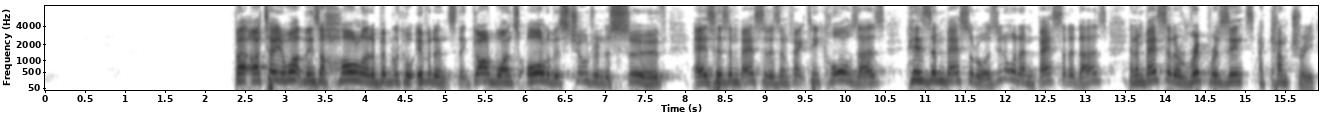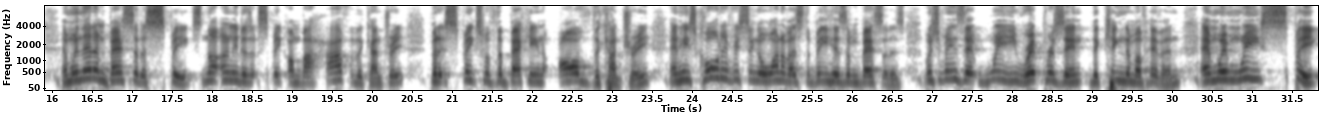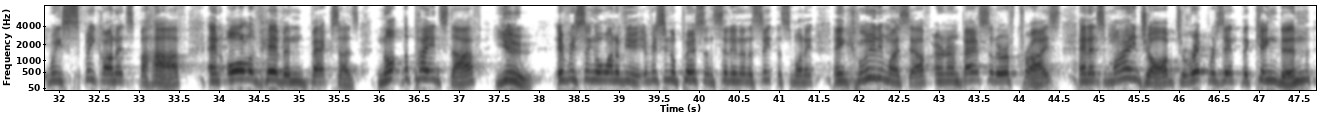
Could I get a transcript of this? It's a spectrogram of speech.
But I'll tell you what, there's a whole lot of biblical evidence that God wants all of his children to serve as his ambassadors. In fact, he calls us his ambassadors. You know what an ambassador does? An ambassador represents a country. And when that ambassador speaks, not only does it speak on behalf of the country, but it speaks with the backing of the country. And he's called every single one of us to be his ambassadors, which means that we represent the kingdom of heaven. And when we speak, we speak on its behalf and all of heaven backs us. Not the paid staff, you. Every single one of you, every single person sitting in a seat this morning, including myself, are an ambassador of Christ. And it's my job to represent the kingdom,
